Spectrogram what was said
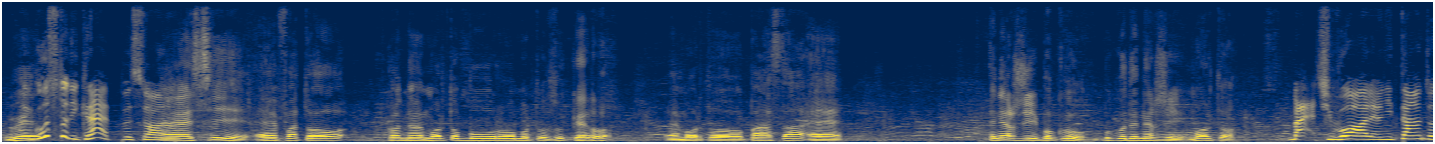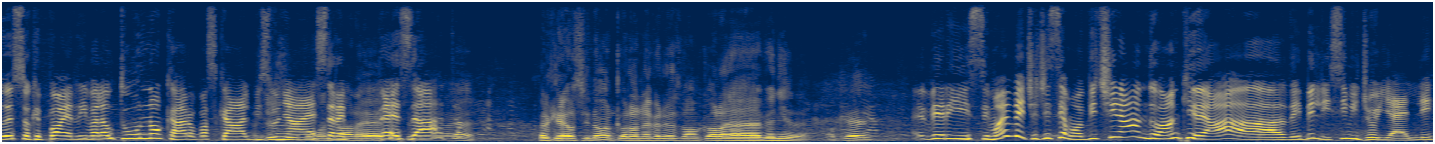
Lui Al gusto di crepe sono. Eh sì, è fatto con molto burro, molto zucchero è molto pasta e energia, beaucoup, beaucoup d'energia, molto. Beh, ci vuole ogni tanto, adesso che poi arriva l'autunno, caro Pascal, bisogna essere... Esatto. eh, perché se no il coronavirus va ancora a venire, ok? È verissimo, e invece ci stiamo avvicinando anche a dei bellissimi gioielli.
